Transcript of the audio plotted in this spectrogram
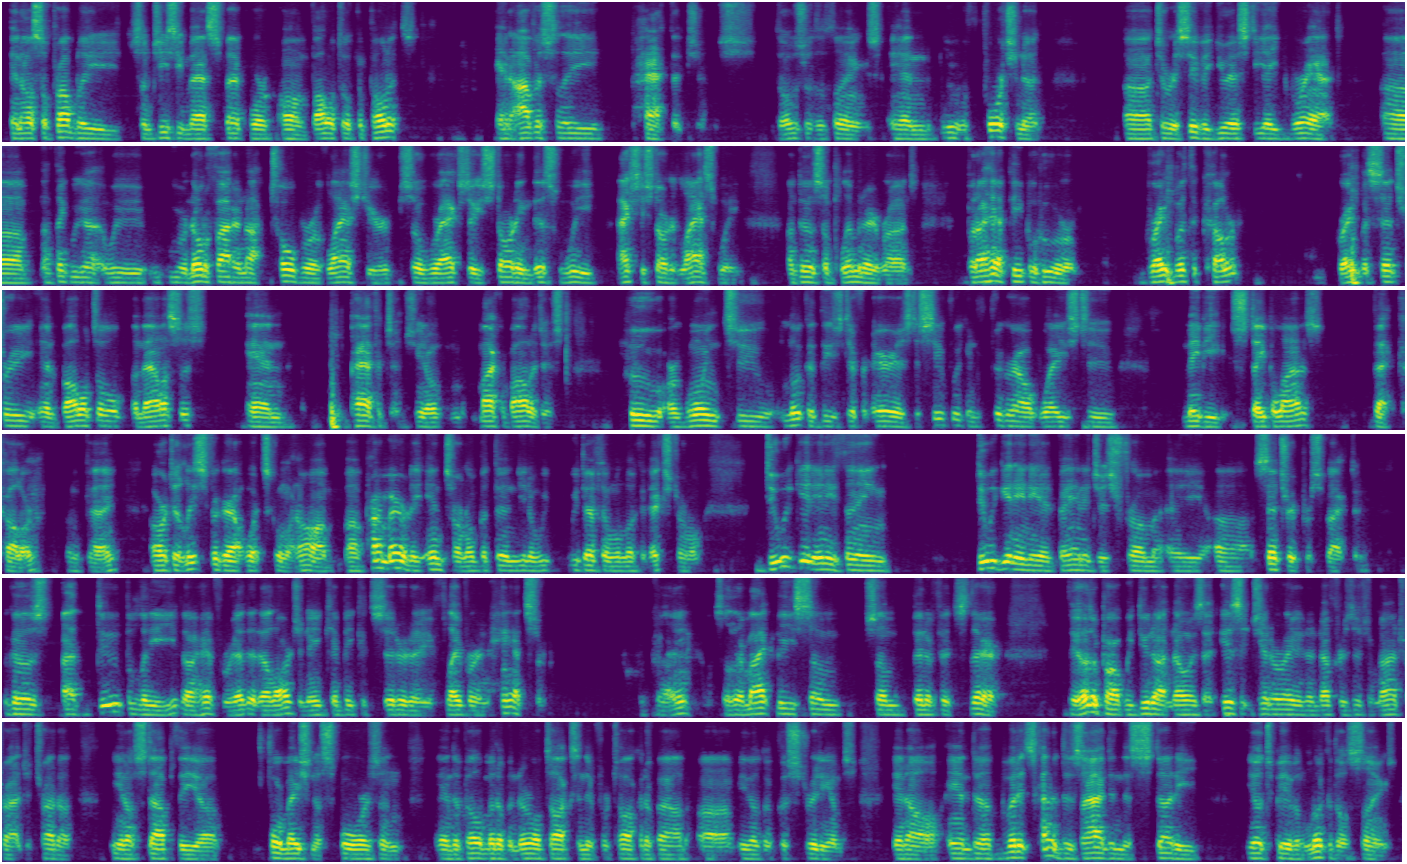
and also probably some GC mass spec work on volatile components, and obviously pathogens. Those are the things. And we were fortunate uh, to receive a USDA grant. Uh, I think we got we, we were notified in October of last year, so we're actually starting this week. Actually, started last week. I'm doing some preliminary runs, but I have people who are great with the color, great with sensory and volatile analysis, and pathogens. You know, microbiologists who are going to look at these different areas to see if we can figure out ways to maybe stabilize that color, okay, or to at least figure out what's going on, uh, primarily internal, but then, you know, we, we definitely want to look at external. Do we get anything, do we get any advantages from a uh, sensory perspective? Because I do believe, I have read that L-arginine can be considered a flavor enhancer, okay? So there might be some, some benefits there. The other part we do not know is that is it generating enough residual nitrite to try to, you know, stop the uh, formation of spores and, and development of a neurotoxin if we're talking about, uh, you know, the clostridiums and all. And, uh, but it's kind of designed in this study, you know, to be able to look at those things.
